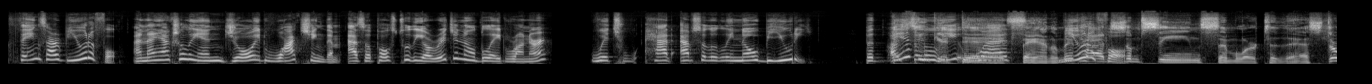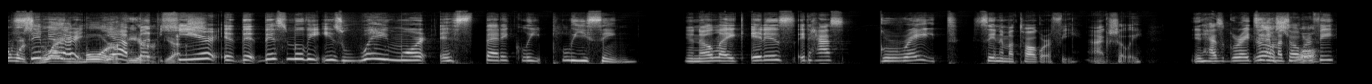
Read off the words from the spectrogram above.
things are beautiful. And I actually enjoyed watching them as opposed to the original Blade Runner, which had absolutely no beauty. But I this think movie it did, was Phantom. It had some scenes similar to this. There was Similar- way more yeah, here. but yes. here, it, th- this movie is way more aesthetically pleasing. You know, like it is, it has great cinematography, actually. It has great Yes, cinematography,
